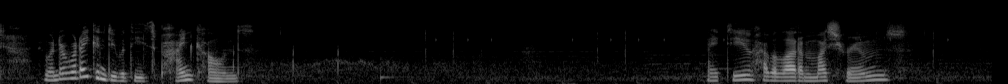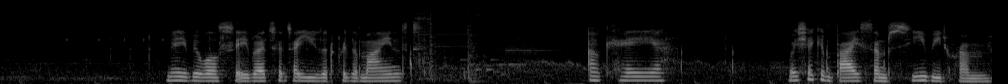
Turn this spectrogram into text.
I wonder what I can do with these pine cones. I do have a lot of mushrooms. Maybe we'll save it since I use it for the mines. Okay. Wish I can buy some seaweed from...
